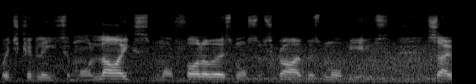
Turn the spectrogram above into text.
which could lead to more likes more followers more subscribers more views. So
